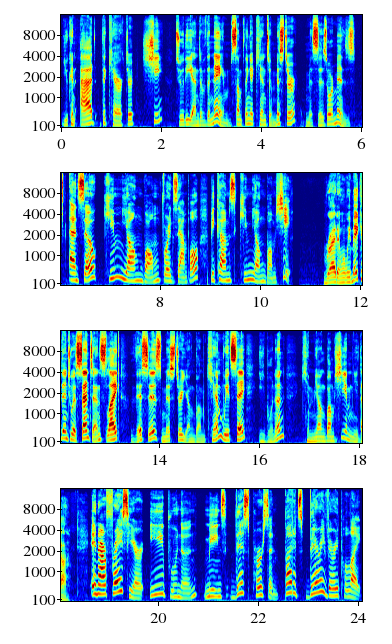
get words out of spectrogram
you can add the character ssi to the end of the name, something akin to Mr., Mrs., or Ms. And so, Kim Young-bom, for example, becomes Kim Young-bom 씨. Right, and when we make it into a sentence like this is Mr. Youngbum Kim, we'd say 이분은 김영범 씨입니다. In our phrase here, 이분은 means this person, but it's very, very polite.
